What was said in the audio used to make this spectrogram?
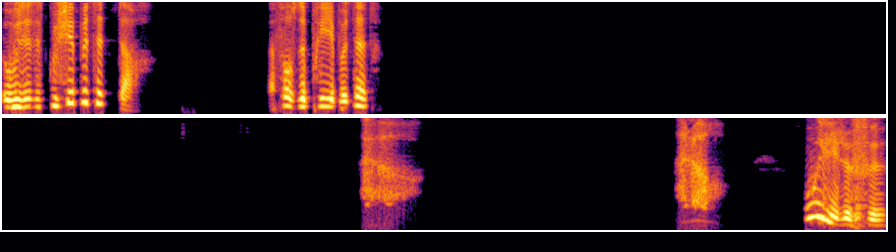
Vous êtes couché peut-être tard. À force de prier peut-être. Alors, alors, où il est le feu?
